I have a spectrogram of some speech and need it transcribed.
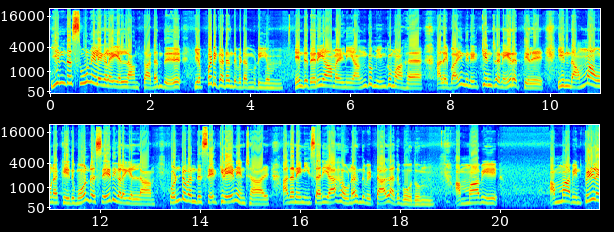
இந்த சூழ்நிலைகளை எல்லாம் கடந்து எப்படி கடந்து விட முடியும்? என்று தெரியாமல் நீ அங்கும் இங்குமாக அலை பயந்து நிற்கின்ற நேரத்தில் இந்த அம்மா உனக்கு இது போன்ற செய்திகளை எல்லாம் கொண்டு வந்து சேர்க்கிறேன் இருக்கிறாள் அதனை நீ சரியாக உணர்ந்து விட்டால் அது போதும். அம்மாவி அம்மாவின் பிள்ளை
